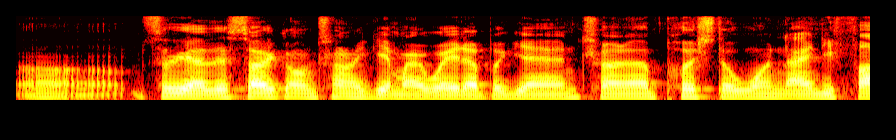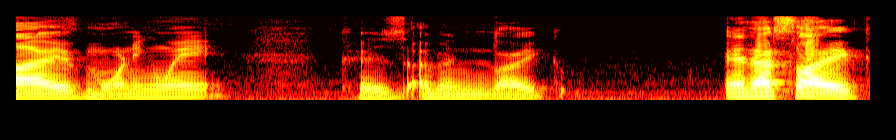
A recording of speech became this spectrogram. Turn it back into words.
Um, so yeah, this cycle I'm trying to get my weight up again, trying to push the 195 morning weight because I've been like, and that's like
